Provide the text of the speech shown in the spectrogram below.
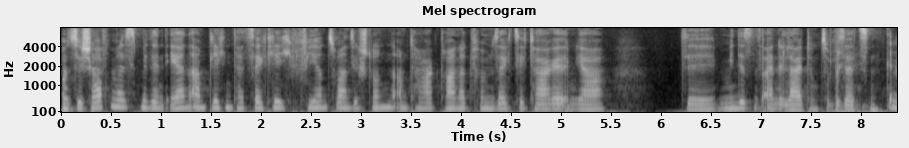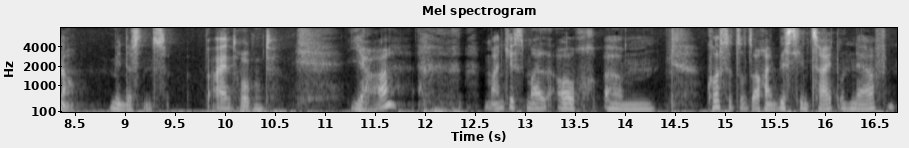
Und Sie schaffen es mit den Ehrenamtlichen tatsächlich 24 Stunden am Tag, 365 Tage im Jahr die, mindestens eine Leitung zu besetzen. Genau, mindestens. Beeindruckend. Ja, manches Mal auch ähm, kostet uns auch ein bisschen Zeit und Nerven.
